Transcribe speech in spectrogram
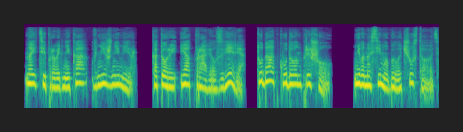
найти проводника в Нижний мир, который и отправил зверя туда, откуда он пришел. Невыносимо было чувствовать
